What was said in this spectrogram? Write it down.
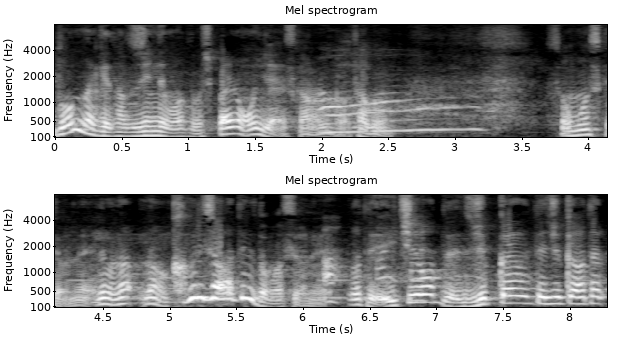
どんだけ達人でもあっても失敗の多いんじゃないですか、なんか多分。あそう思いますけどね。でもな、なんか確率上がってくると思いますよね。あだって一度だって10回打って10回当たる、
